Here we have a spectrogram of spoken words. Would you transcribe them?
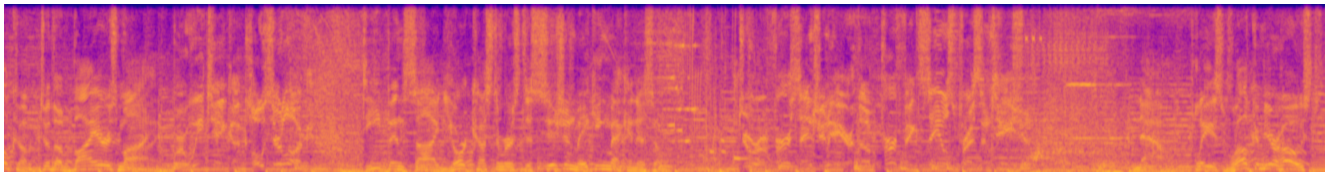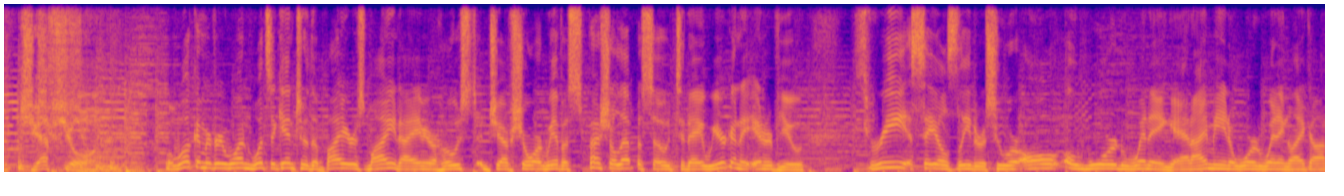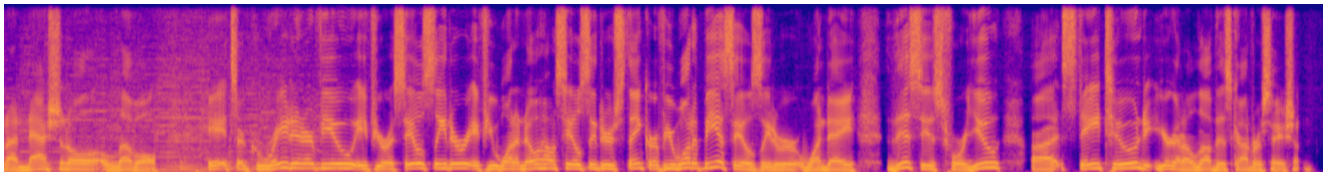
Welcome to the Buyer's Mind, where we take a closer look deep inside your customer's decision making mechanism to reverse engineer the perfect sales presentation. Now, please welcome your host, Jeff Shore. Well, welcome everyone once again to the Buyer's Mind. I am your host, Jeff Shore, and we have a special episode today. We are going to interview three sales leaders who are all award winning, and I mean award winning like on a national level. It's a great interview. If you're a sales leader, if you want to know how sales leaders think, or if you want to be a sales leader one day, this is for you. Uh, stay tuned. You're going to love this conversation.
